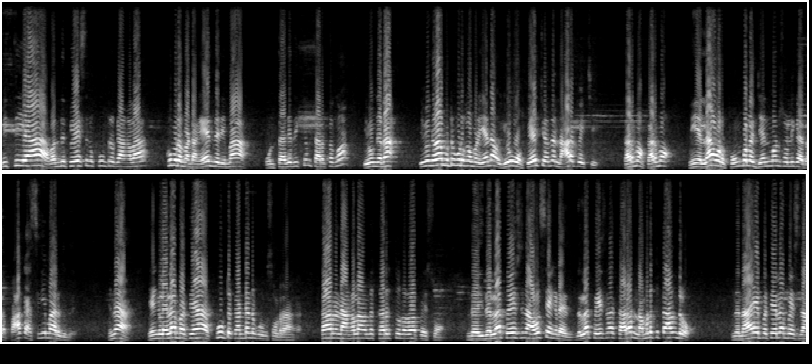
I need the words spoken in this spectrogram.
வித்தியா வந்து பேசுன்னு கூப்பிட்டுருக்காங்களா? கூப்பிட மாட்டாங்க. ஏன் தெரியுமா? உன் தகுதிக்கும் தரத்துக்கும் இவங்க தான். இவங்க தான் விட்டு கொடுக்க முடியும். ஏன்னா ஐயோ உன் பேச்சு வந்து நார பேச்சு. கர்மம் கர்மம். நீ எல்லாம் ஒரு பொம்பளை ஜென்மன்னு சொல்லிக்காத. பார்க்க அசிங்கமா இருக்குது. என்ன? எங்களை எல்லாம் பார்த்தியா? கூப்பிட்டு கண்டென்ட் கொடுக்க சொல்கிறாங்க காரணம் நாங்கெல்லாம் வந்து கருத்துணர்வாக பேசுவோம். இந்த இதெல்லாம் பேசின அவசியம் கிடையாது. இதெல்லாம் பேசினா தரம் நம்மளுக்கு தாழ்ந்துடும் இந்த நாயை பற்றியெல்லாம் பேசினா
